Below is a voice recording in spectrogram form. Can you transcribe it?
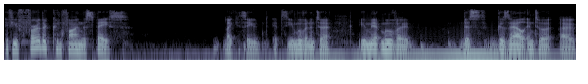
If you further confine the space, like you say you, it's you move it into you move a this gazelle into a, a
